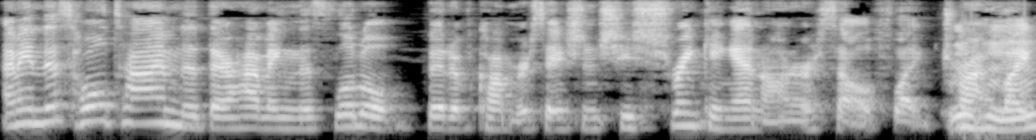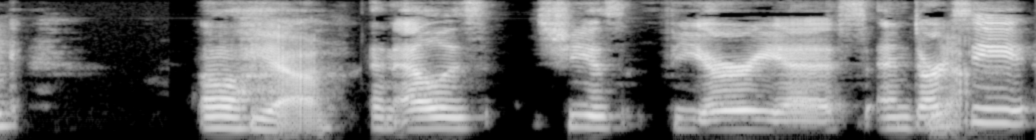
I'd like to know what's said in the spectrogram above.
I mean, this whole time that they're having this little bit of conversation, she's shrinking in on herself, like trying, Mhm. like, ugh. Yeah. And Elle is she is furious, and Darcy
